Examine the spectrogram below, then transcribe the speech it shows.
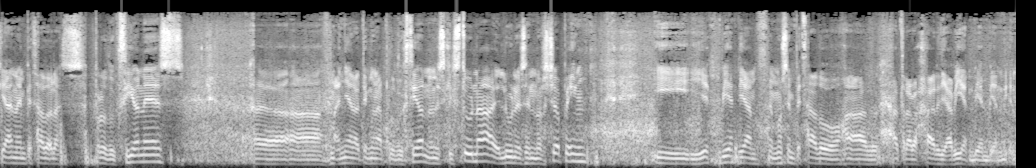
que han empezado las producciones. Uh, mañana tengo una producción en Esquistuna, el lunes en North Shopping y bien, ya hemos empezado a, a, trabajar ya bien, bien, bien, bien.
